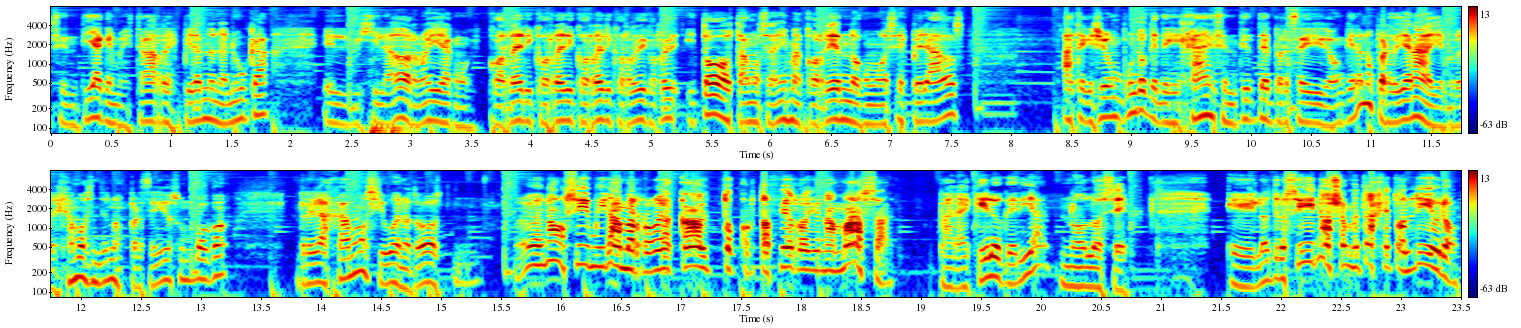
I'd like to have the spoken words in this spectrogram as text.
sentía que me estaba respirando en la nuca el vigilador, ¿no? Y era como correr y correr y correr y correr y correr, y todos estábamos en la misma corriendo como desesperados, hasta que llega un punto que te dejas de sentirte perseguido, aunque no nos perseguía nadie, pero dejamos de sentirnos perseguidos un poco, relajamos y bueno, todos, eh, no, sí, mira, me robé acá alto cortafierro y una masa ¿Para qué lo quería? No lo sé. El otro, sí, no, yo me traje los libros.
